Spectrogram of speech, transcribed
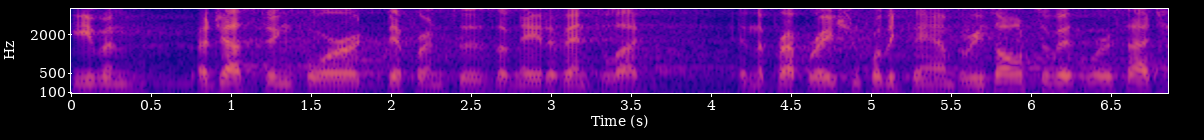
even adjusting for differences of native intellect, in the preparation for the exam, the results of it were such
